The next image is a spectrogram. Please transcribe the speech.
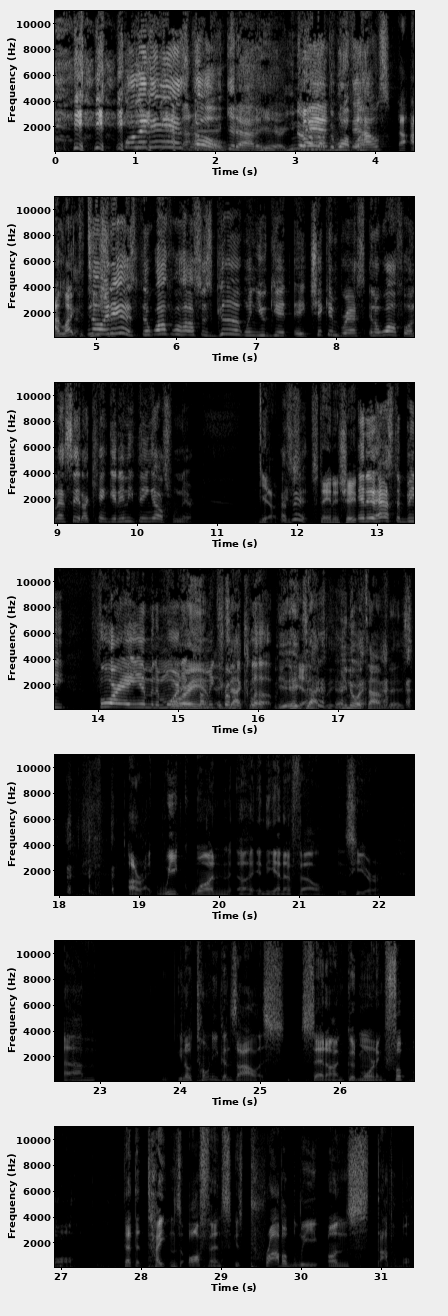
Well, it is though. Get out of here. You know Man, I love the Waffle that- House. I, I like the T-shirt. No, it is. The Waffle House is good when you get a chicken breast and a waffle, and that's it. I can't get anything else from there. Yeah, That's it. Staying in shape. And it has to be 4 a.m. in the morning a.m. coming from the club. Yeah, exactly. You know what time it is. All right, week one uh, in the NFL is here. Um, you know, Tony Gonzalez said on Good Morning Football that the Titans' offense is probably unstoppable.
